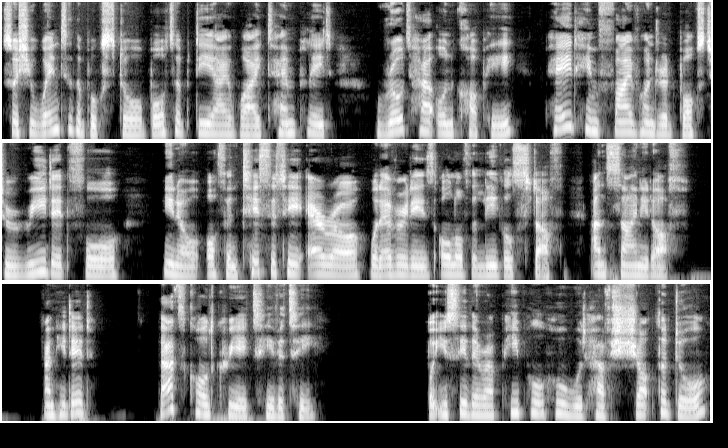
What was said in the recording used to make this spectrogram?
So she went to the bookstore, bought a DIY template, wrote her own copy, paid him 500 bucks to read it for, you know, authenticity, error, whatever it is, all of the legal stuff, and sign it off. And he did. That's called creativity. But you see, there are people who would have shut the door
